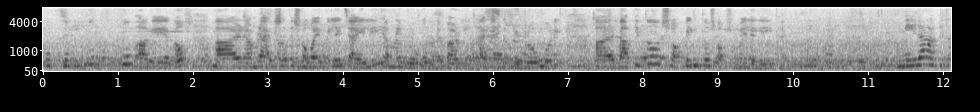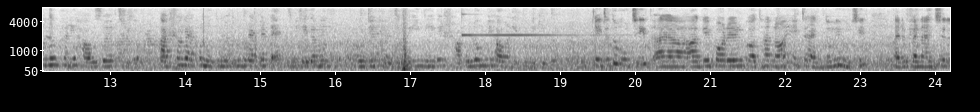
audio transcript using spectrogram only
খুব খুব খুব খুব আগে এগোক আর আমরা একসাথে সবাই মিলে চাইলেই আমরা গ্রো করতে পারব তো একসাথে আমরা গ্রো করি। আর বাকি তো শপিং তো সবসময় লেগেই থাকে। মেয়েরা আগে যেমন খালি হাউস ওয়াইফ ছিল। তার সঙ্গে এখন নতুন নতুন করে একটা ট্যাগ যে যেমন মেয়েদের স্বাবলম্বী হওয়া নিয়ে তুমি কি বলবে? এটা তো উচিত আগে পরের কথা নয় এটা একদমই উচিত। একটা ফাইন্যান্সিয়াল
